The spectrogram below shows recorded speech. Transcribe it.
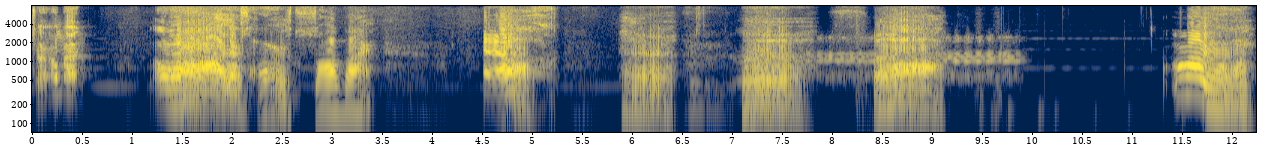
Damn it! Oh, this hurts so much! Ugh. Oh,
